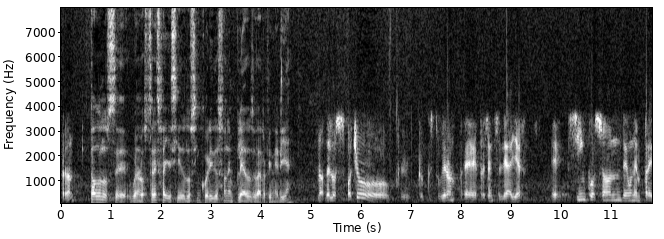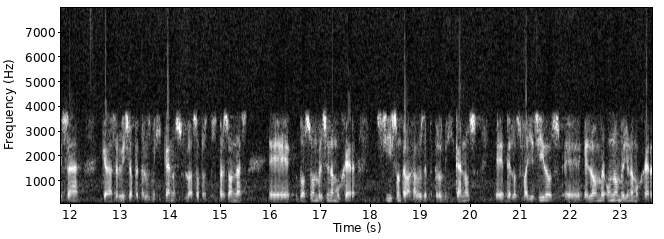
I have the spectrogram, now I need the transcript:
¿Perdón? Todos los, eh, bueno, los tres fallecidos, los cinco heridos son empleados de la refinería. No, de los ocho que, estuvieron eh, presentes el día de ayer, eh, cinco son de una empresa que da servicio a petróleos mexicanos. Las otras tres personas, eh, dos hombres y una mujer, sí son trabajadores de petróleos mexicanos. Eh, de los fallecidos, eh, el hombre, un hombre y una mujer,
